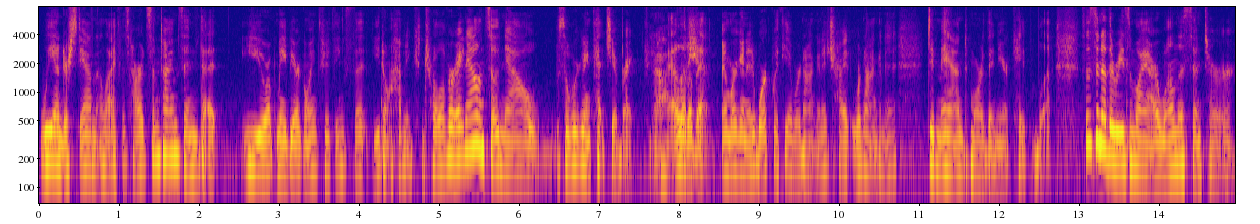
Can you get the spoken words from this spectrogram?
we understand that life is hard sometimes and that you maybe are going through things that you don't have any control over right now. And so now so we're going to cut you a break Yeah, a little sure. bit. And we're going to work with you. We're not going to try we're not going to demand more than you're capable of. So that's another reason why our wellness center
